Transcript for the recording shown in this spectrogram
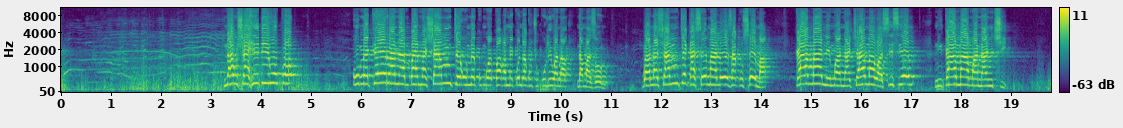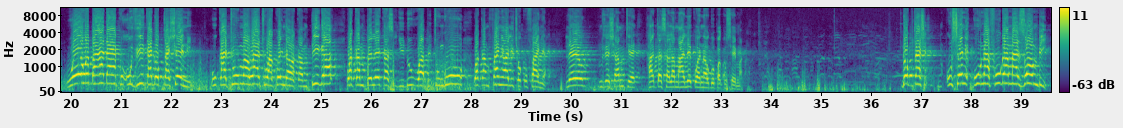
na ushahidi upo. Umekerwa na bwana Shamte, amekwenda kuchukuliwa na, na mazombi. Bwana Shamte kasema aliweza kusema kama ni mwanachama wa CCM ni kama mwananchi. Wewe baada ya kuudhika Dr. Sheni ukatuma watu wakwenda wakampiga wakampeleka sijidu wapi wakamfanya walichokufanya. Leo mzee Shamte hata salamu aleku anaogopa kusema. Dokta Hussein unafuga mazombi.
